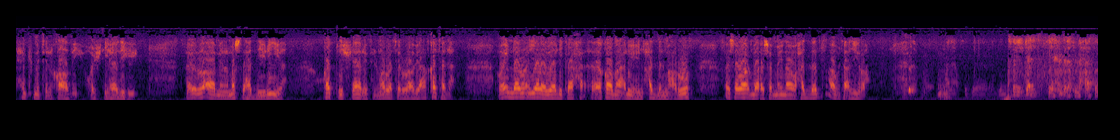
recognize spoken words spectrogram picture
حكمة القاضي واجتهاده. فإن رأى من المصلحة الدينية قتل الشارف في المرة الرابعة قتله. وإن لم يرى ذلك أقام عليه الحد المعروف فسواء ما سميناه حدا أو تعزيرا أنا أقصد بالنسبة للجلد لأن عندنا في المحاكم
